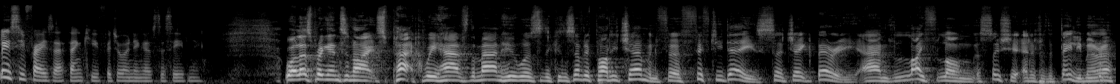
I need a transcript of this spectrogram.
Lucy Frazer, thank you for joining us this evening. Well, let's bring in tonight's pack. We have the man who was the Conservative Party chairman for 50 days, Sir Jake Berry, and lifelong associate editor of the Daily Mirror,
